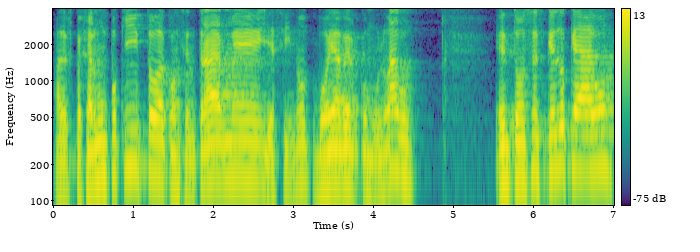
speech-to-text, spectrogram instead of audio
a despejarme un poquito, a concentrarme y así, ¿no? Voy a ver cómo lo hago. Entonces, ¿qué es lo que hago?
